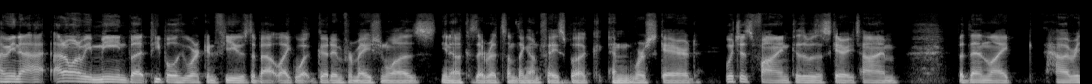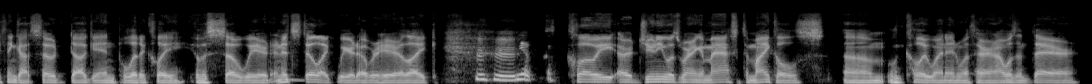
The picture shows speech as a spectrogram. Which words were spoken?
i mean i, I don't want to be mean but people who were confused about like what good information was you know because they read something on facebook and were scared which is fine because it was a scary time but then like how everything got so dug in politically it was so weird and it's still like weird over here like Mhm. Yep. Chloe or Junie was wearing a mask to Michael's um, when Chloe went in with her, and I wasn't there.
